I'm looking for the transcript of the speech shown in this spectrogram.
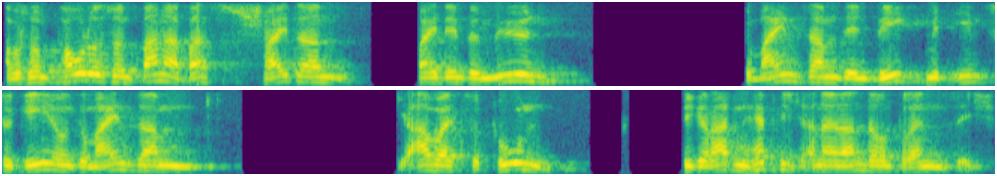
Aber schon Paulus und Barnabas scheitern bei dem Bemühen, gemeinsam den Weg mit ihm zu gehen und gemeinsam die Arbeit zu tun. Sie geraten heftig aneinander und trennen sich.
